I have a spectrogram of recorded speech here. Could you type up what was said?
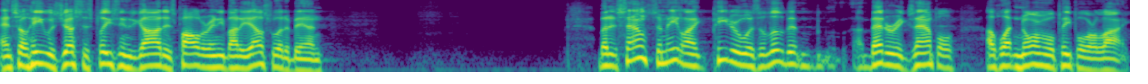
And so he was just as pleasing to God as Paul or anybody else would have been. But it sounds to me like Peter was a little bit a better example of what normal people are like.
